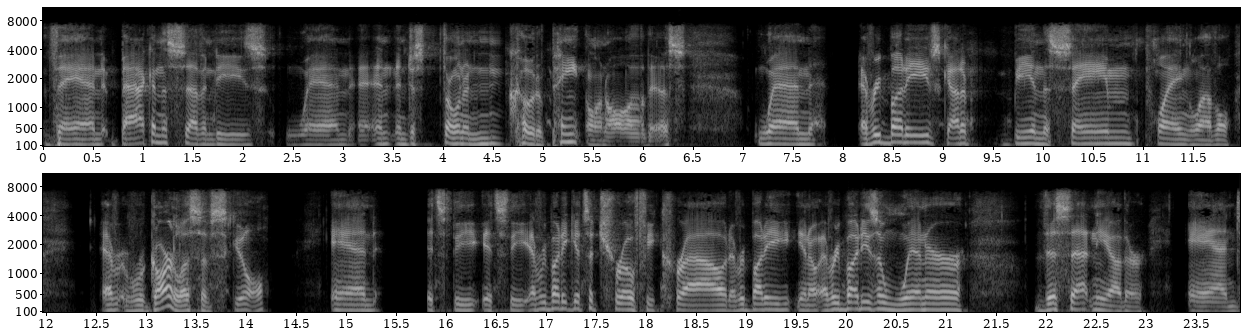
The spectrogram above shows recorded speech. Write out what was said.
than back in the 70s when, and, and just throwing a new coat of paint on all of this, when everybody's got to be in the same playing level, regardless of skill. And it's the it's the everybody gets a trophy crowd. Everybody you know everybody's a winner. This that and the other. And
